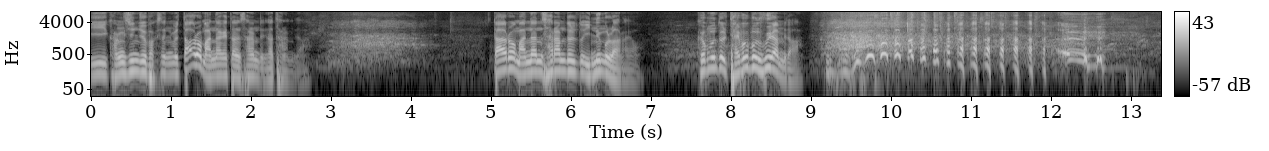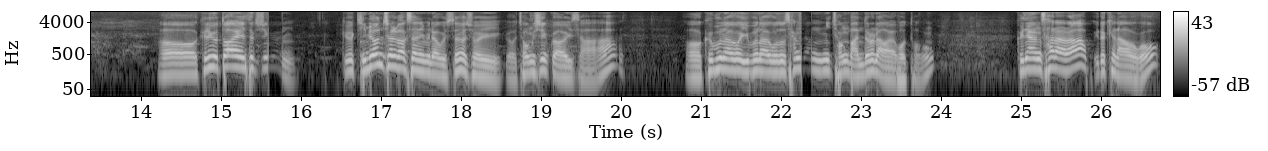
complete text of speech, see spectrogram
이 강신주 박사님을 따로 만나겠다는 사람들이 나타납니다. 따로 만난 사람들도 있는 걸로 알아요. 그분들 대부분 후회합니다. 어 그리고 또 하나의 특징은 그 김현철 박사님이라고 있어요. 저희 그 정신과 의사. 어 그분하고 이분하고도 상담이 정 반대로 나와요 보통. 그냥 살아라 이렇게 나오고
